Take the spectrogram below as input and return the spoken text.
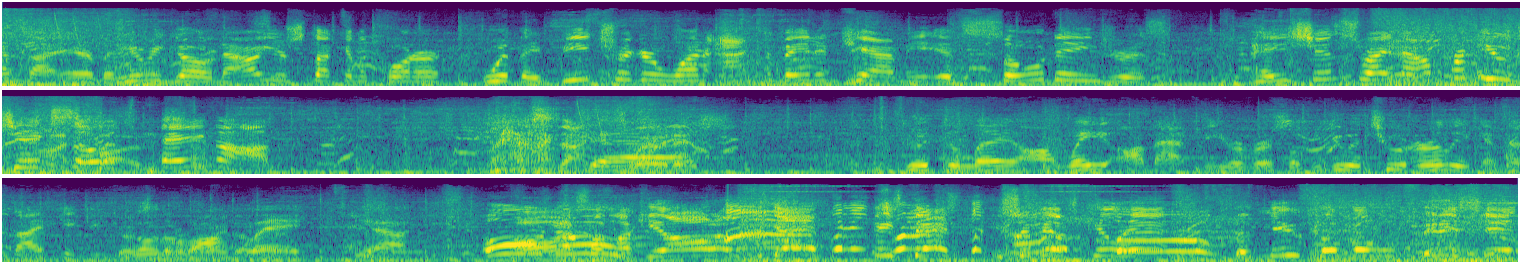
anti-air, but here we go. Now you're stuck in the corner with a V-Trigger 1 activated Cammy. It's so dangerous. Patience right now from you, Jig, Nice so it's paying off. Zach away with it. Good delay on weight on that V reversal. If you do it too early against that dive kick, you can go the wrong way. Yeah. Oh, Oh, that's unlucky. Oh, that's Ah, again. he He's dead. tries He should be able to kill combo. The new combo will finish it.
